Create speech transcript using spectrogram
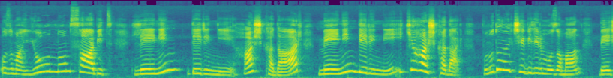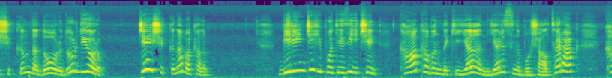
O zaman yoğunluğum sabit. L'nin derinliği H kadar, M'nin derinliği 2H kadar. Bunu da ölçebilirim o zaman. B şıkkım da doğrudur diyorum. C şıkkına bakalım. Birinci hipotezi için K kabındaki yağın yarısını boşaltarak K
